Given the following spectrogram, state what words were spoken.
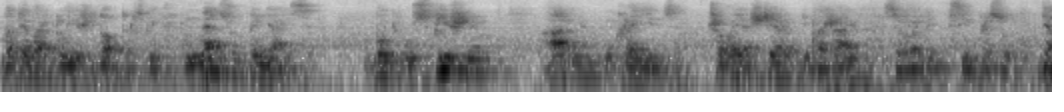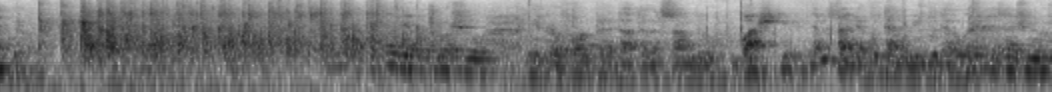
бо ти вартуєш докторської. Не зупиняйся. Будь успішним, гарним українцем, чого я щиро і бажаю сьогодні всім присутнім. Дякую. А тепер я попрошу мікрофон передати Олександру Башті. Я не знаю, яку тему він буде говорити, я знаю, що він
